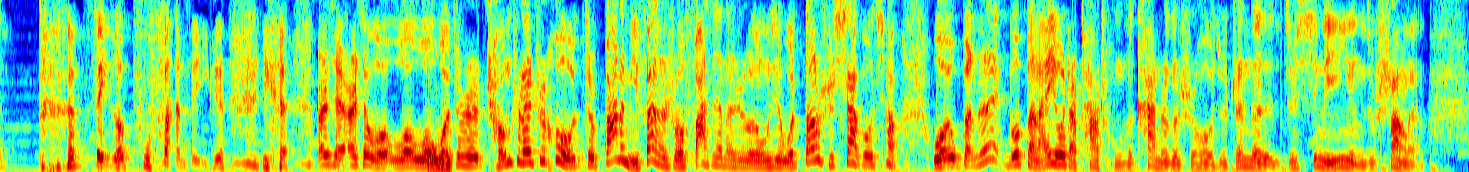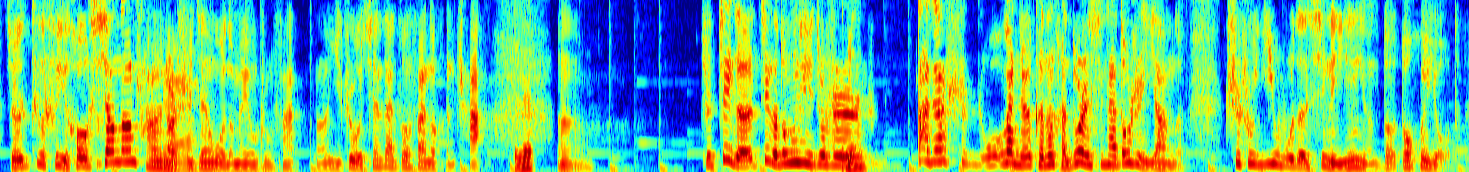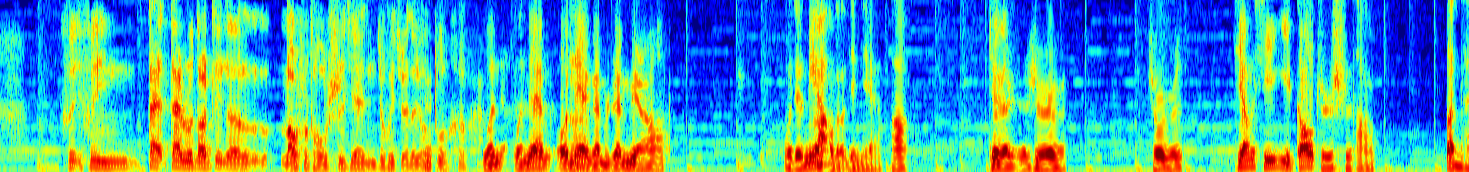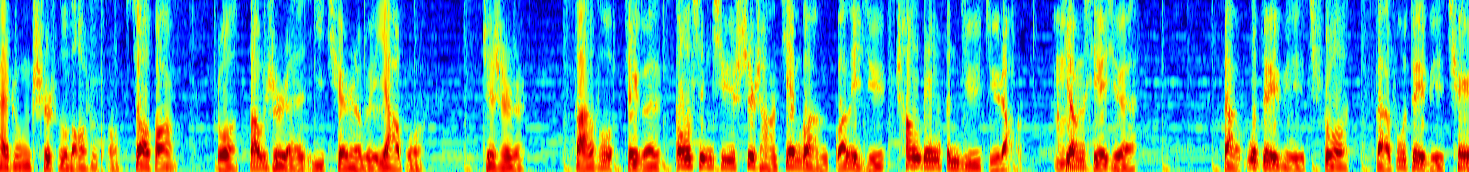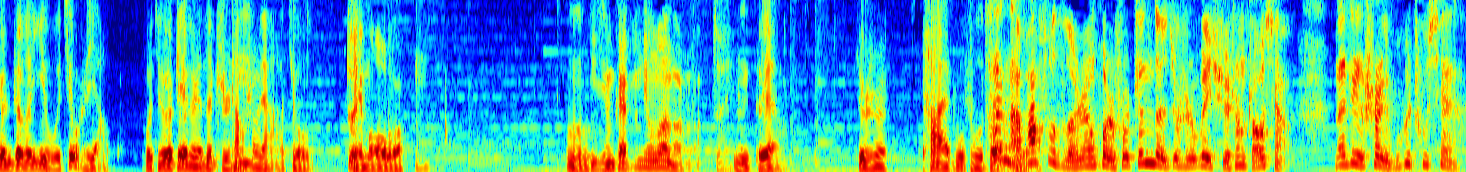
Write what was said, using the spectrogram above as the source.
飞蛾扑饭的一个一个，而且而且我我我我就是盛出来之后，就扒了米饭的时候发现了这个东西，我当时吓够呛。我本来我本来有点怕虫子，看着的时候就真的就心理阴影就上来了。就是自此以后，相当长一段时间我都没有煮饭，然后以致我现在做饭都很差。嗯，就这个这个东西，就是大家是我感觉可能很多人心态都是一样的，吃出异物的心理阴影都都会有的。所以，所以带带入到这个老鼠头事件，你就会觉得有多可怕。我我念我念个人名啊，我就念了今天啊。这个人是，就是江西一高职食堂饭菜中吃出老鼠头，校方说当事人已确认为鸭脖。这是反复这个高新区市场监管管理局昌东分局局长江协学反复对比说。反复对比确认这个义务就是鸭脖，我觉得这个人的职场生涯就 game over。嗯，已经盖棺定论了。对，嗯，对啊，就是太不负责。他哪怕负责任，或者说真的就是为学生着想，那这个事儿也不会出现。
